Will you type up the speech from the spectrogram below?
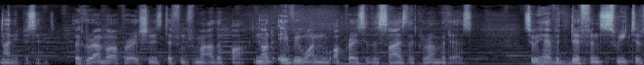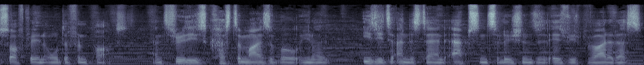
90%. The Garamba operation is different from our other park. Not everyone operates at the size that Garamba does. So we have a different suite of software in all different parks. And through these customizable, you know, easy to understand apps and solutions that Esri's provided us,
